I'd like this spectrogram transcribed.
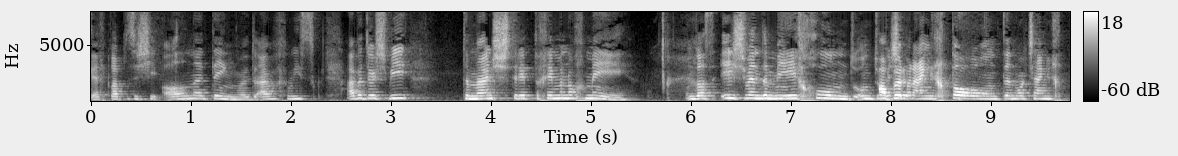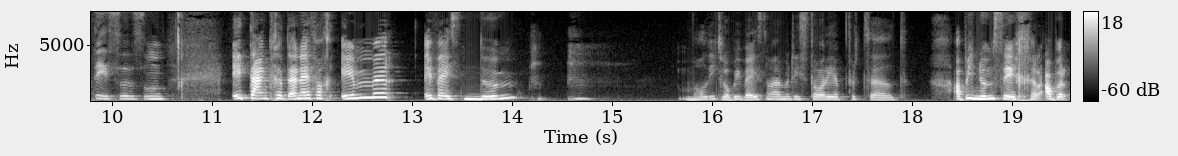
Ich glaube, das ist in allen Dingen, weil du einfach weißt, eben, du hast wie, der Mensch strebt doch immer noch mehr. Und was ist, wenn der mehr kommt und du bist Aber- aber eigentlich da und dann willst du eigentlich dieses und Ich denke dann einfach immer, ich weiß nicht mehr, mal, ich glaube, ich weiß noch, wer mir die Story hat erzählt Aber ich bin nicht mehr sicher. Aber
